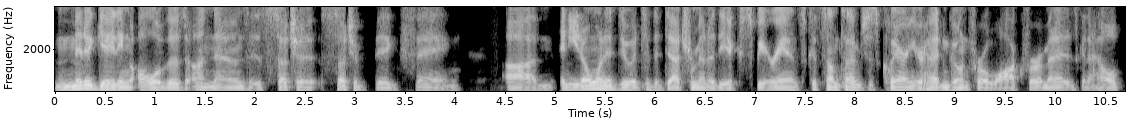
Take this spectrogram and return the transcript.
Mitigating all of those unknowns is such a such a big thing, um, and you don't want to do it to the detriment of the experience because sometimes just clearing your head and going for a walk for a minute is going to help.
